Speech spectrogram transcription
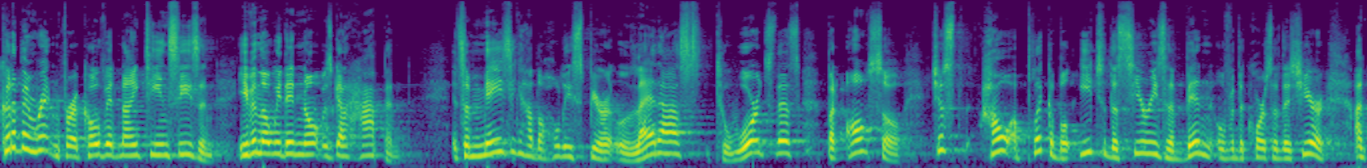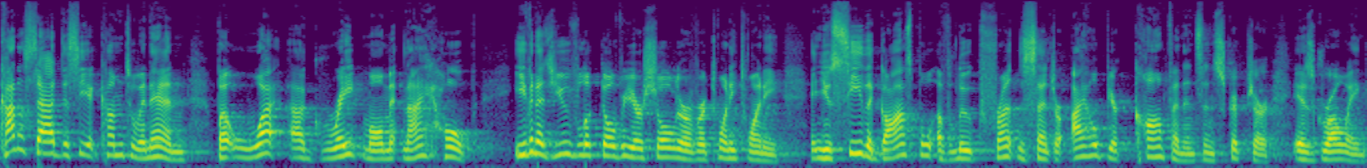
could have been written for a COVID 19 season, even though we didn't know it was going to happen. It's amazing how the Holy Spirit led us towards this, but also just how applicable each of the series have been over the course of this year. I'm kind of sad to see it come to an end, but what a great moment, and I hope even as you've looked over your shoulder over 2020 and you see the Gospel of Luke front and center, I hope your confidence in Scripture is growing.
